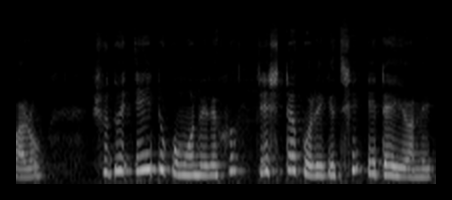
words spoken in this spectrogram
পারো। শুধু এইটুকু মনে রেখো, চেষ্টা করে গেছি, এটাই অনেক।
